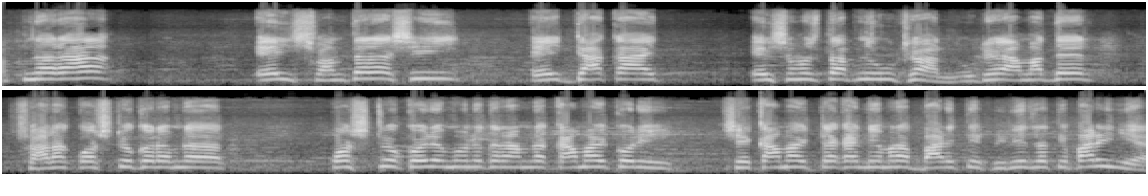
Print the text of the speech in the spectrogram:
আপনারা এই সন্ত্রাসী, এই ডাকায় এই সমস্ত আপনি উঠান। উঠে আমাদের সারা কষ্ট করে আমরা, কষ্ট করে মনে করেন আমরা কামাই করি। সেই কামাই টাকা নিয়ে আমরা বাড়িতে ফিরে যেতে পারি না।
